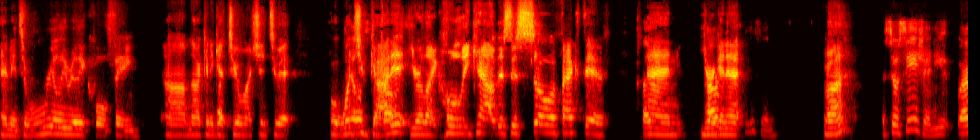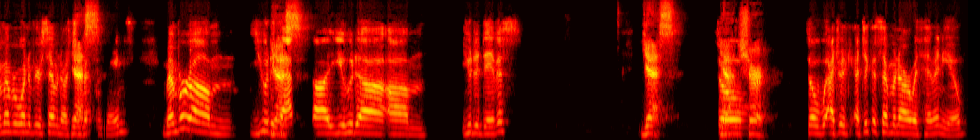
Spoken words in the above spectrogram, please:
and it's a really really cool thing uh, i'm not going to get too much into it but once you got go. it you're like holy cow this is so effective Like, and you're gonna association- what association. You I remember one of your seminars. Do you Yes. remember names? Remember um Yehuda yes uh Yehuda um Yehuda Davis? yes So yeah sure so I took I took the seminar with him and you.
